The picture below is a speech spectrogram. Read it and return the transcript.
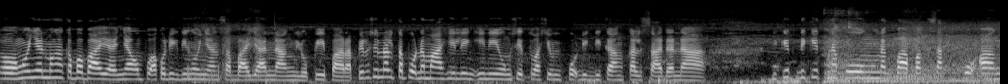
So, ngunyan mga kababayan, niya umpo ako digdi ngunyan sa bayan ng Lupi para personal ta po na mahiling ini yung sitwasyon po digdi kang kalsada na dikit-dikit na pong nagbabagsak po ang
